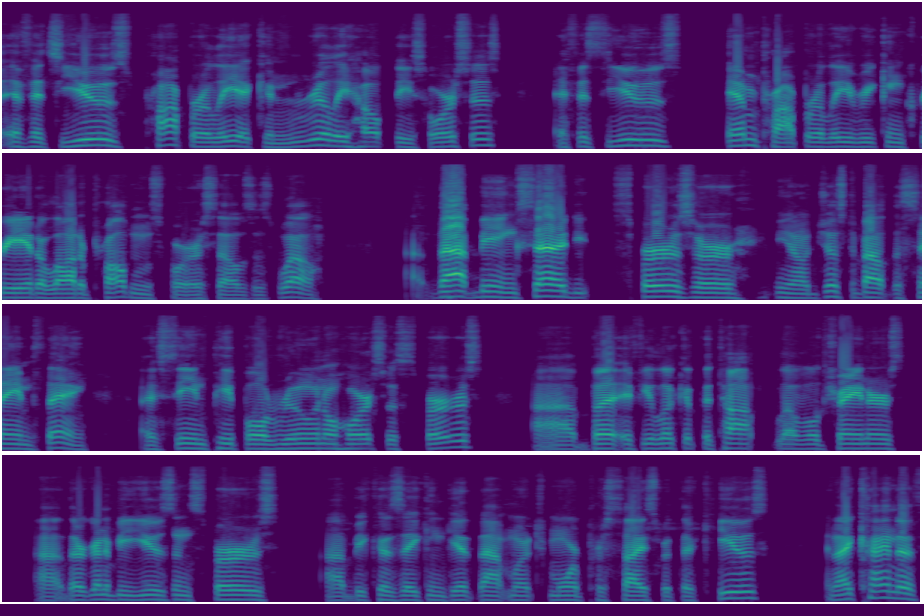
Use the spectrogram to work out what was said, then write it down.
if it's used properly, it can really help these horses. If it's used improperly, we can create a lot of problems for ourselves as well. Uh, that being said, spurs are, you know, just about the same thing. I've seen people ruin a horse with spurs, uh, but if you look at the top level trainers, uh, they're going to be using spurs uh, because they can get that much more precise with their cues. And I kind of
